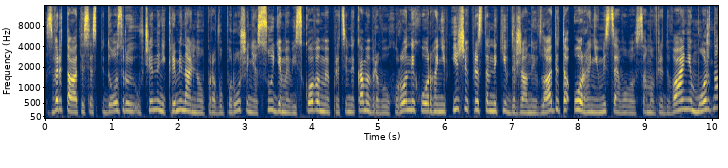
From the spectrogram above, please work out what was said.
Звертатися з підозрою у вчиненні кримінального правопорушення суддями, військовими, працівниками правоохоронних органів, інших представників державної влади та органів місцевого самоврядування можна,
